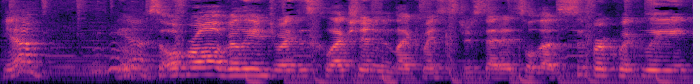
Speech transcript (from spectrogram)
Yeah. Mm-hmm. Yeah. So overall, I really enjoyed this collection. Like my sister said, it sold out super quickly,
